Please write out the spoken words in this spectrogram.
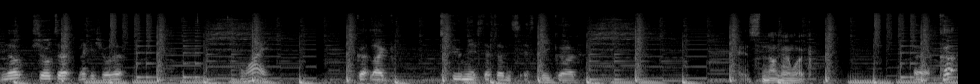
No, shorter. Make it shorter. Why? I've Got like two minutes left on this SD card. It's not gonna work. Uh, cut.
